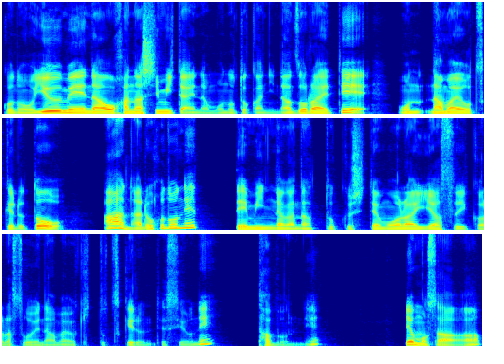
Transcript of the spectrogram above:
この有名なお話みたいなものとかになぞらえて名前をつけると、ああ、なるほどねってみんなが納得してもらいやすいからそういう名前をきっとつけるんですよね。多分ね。でもさ、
